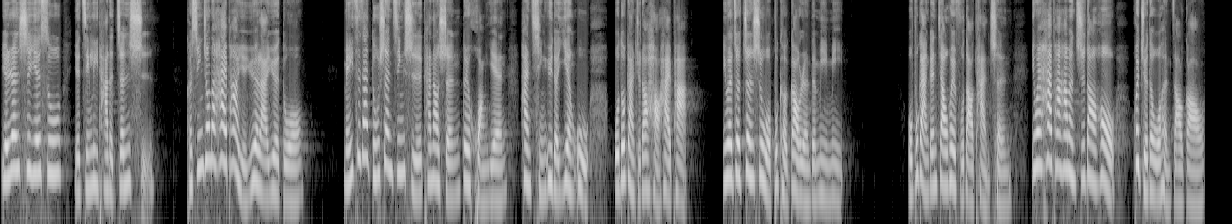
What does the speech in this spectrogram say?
越认识耶稣，越经历他的真实。可心中的害怕也越来越多。每一次在读圣经时，看到神对谎言和情欲的厌恶，我都感觉到好害怕，因为这正是我不可告人的秘密。我不敢跟教会辅导坦诚，因为害怕他们知道后会觉得我很糟糕。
